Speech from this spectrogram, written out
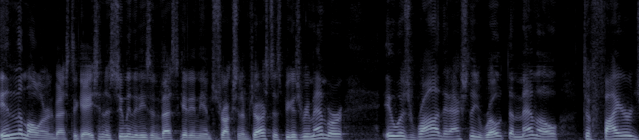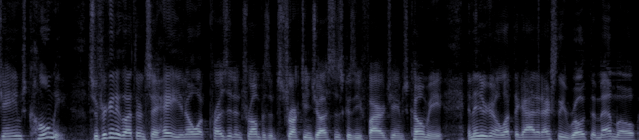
in the Mueller investigation, assuming that he's investigating the obstruction of justice. Because remember, it was Rod that actually wrote the memo to fire James Comey. So if you're going to go out there and say, hey, you know what, President Trump is obstructing justice because he fired James Comey, and then you're going to let the guy that actually wrote the memo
